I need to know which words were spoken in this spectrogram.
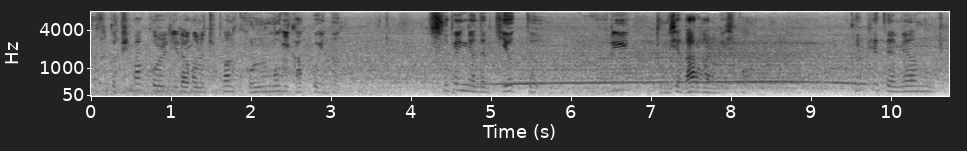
사실 그 피막골이라고 하는 조그만 골목이 갖고 있는 수백 년 된 기억들이 동시에 날아가는 것이고 그렇게 되면 그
